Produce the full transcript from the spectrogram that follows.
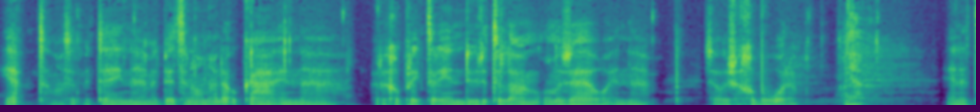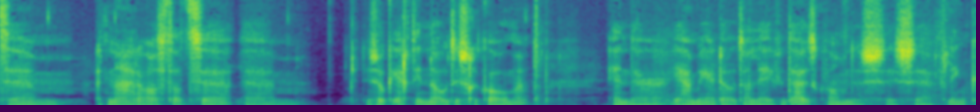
Ja, toen was het meteen uh, met bed en al naar de OK. En uh, ruggeprik erin, duurde te lang, onderzeil. En uh, zo is ze geboren. Ja. En het, um, het nare was dat ze um, dus ook echt in nood is gekomen. En er ja, meer dood dan levend uitkwam. Dus ze is flink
